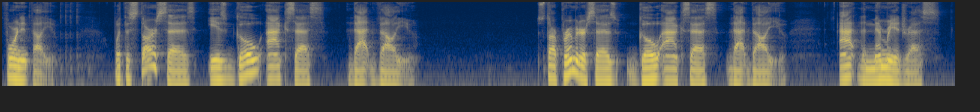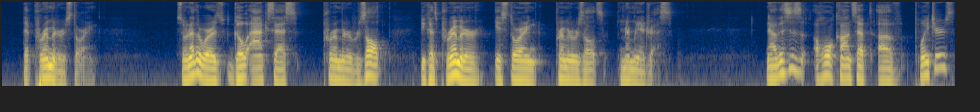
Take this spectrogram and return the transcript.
for an int value. What the star says is go access that value. Star perimeter says go access that value at the memory address that perimeter is storing. So in other words, go access perimeter result because perimeter is storing perimeter results memory address. Now this is a whole concept of pointers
